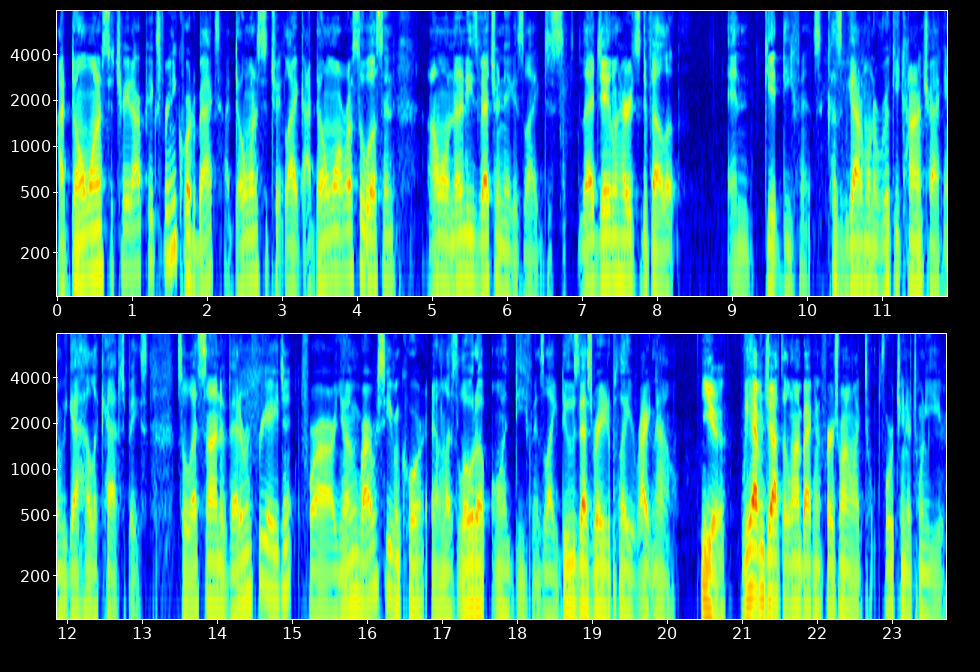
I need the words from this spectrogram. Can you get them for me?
I don't want us to trade our picks for any quarterbacks. I don't want us to trade like I don't want Russell Wilson. I don't want none of these veteran niggas. Like just let Jalen Hurts develop and get defense because we got him on a rookie contract and we got hella cap space. So let's sign a veteran free agent for our young wide receiving core and let's load up on defense. Like dudes that's ready to play right now. Yeah. We haven't drafted a linebacker in the first round in like tw 14 or 20 years.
